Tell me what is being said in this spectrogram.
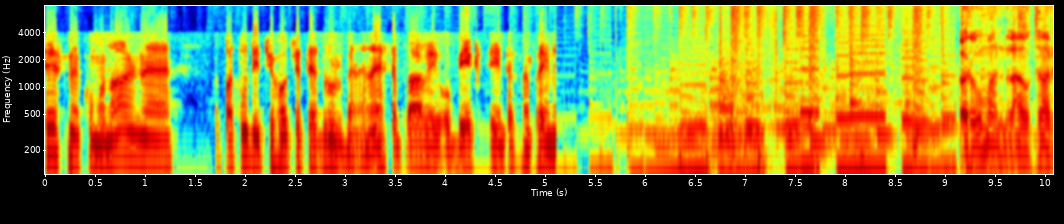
cestne, komunalne, pa tudi, če hočete, družbene, ne, se pravi objekti in tako naprej. Ne. Roman Lautar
